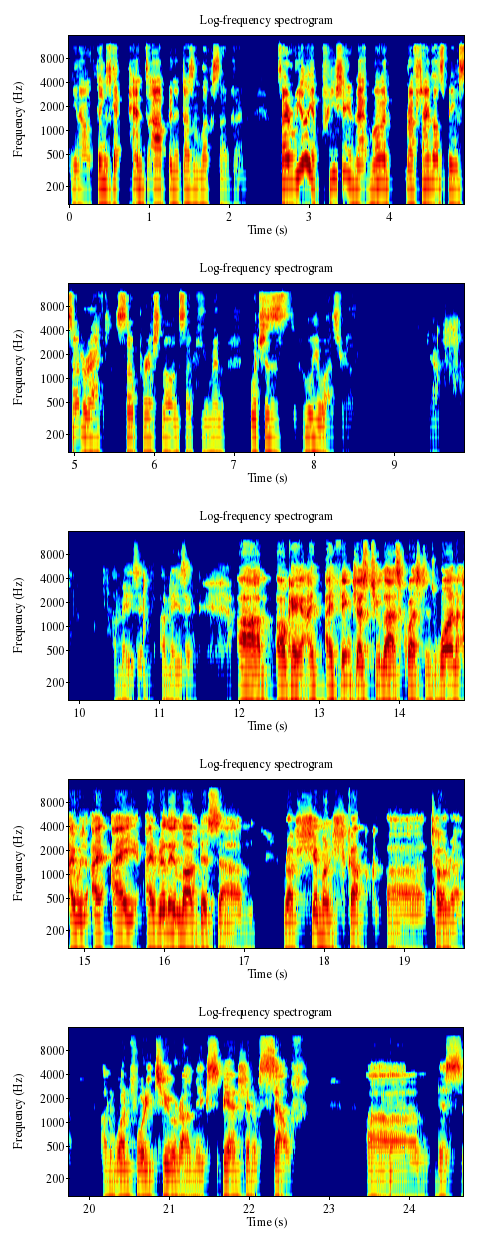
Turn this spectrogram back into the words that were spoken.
you know, things get pent up and it doesn't look so good. So I really appreciated that moment, Rav Steinsaltz being so direct, so personal, and so human, which is who he was really. Amazing, amazing. Um, okay, I, I think just two last questions. One, I was I I, I really love this um, Rav Shimon Shkop uh, Torah on 142 around the expansion of self. Um, this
